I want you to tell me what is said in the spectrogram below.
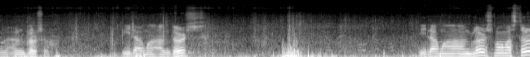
mga anglers oh. Pila ang mga anglers. Pila ang mga anglers, mga master.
